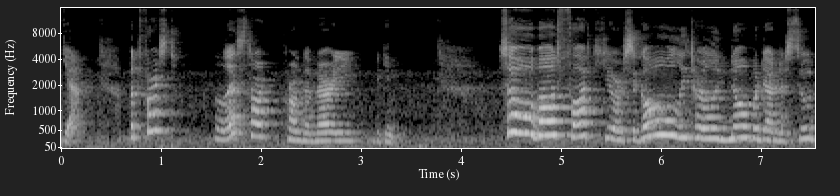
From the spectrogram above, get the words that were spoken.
yeah. But first, let's start from the very beginning. So about five years ago, literally nobody understood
